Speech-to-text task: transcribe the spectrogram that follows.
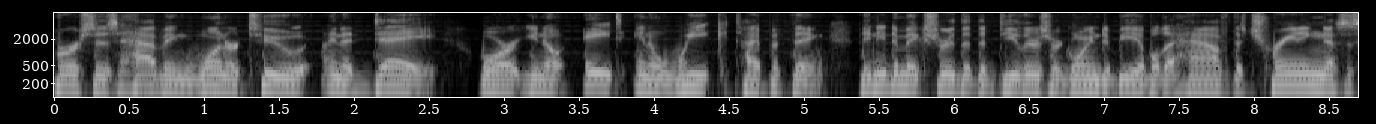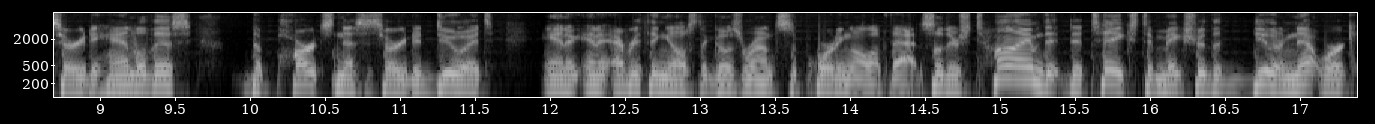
versus having one or two in a day or you know eight in a week type of thing. They need to make sure that the dealers are going to be able to have the training necessary to handle this the parts necessary to do it and, and everything else that goes around supporting all of that. So there's time that it takes to make sure the dealer network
